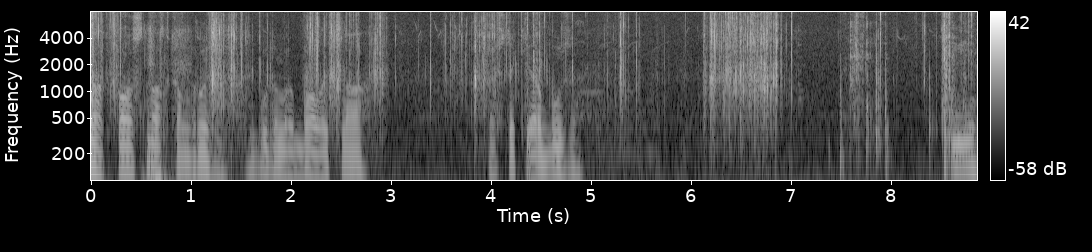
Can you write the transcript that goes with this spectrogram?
Так, по оснасткам, друзі, будемо рибалити на ось такі арбузи. І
